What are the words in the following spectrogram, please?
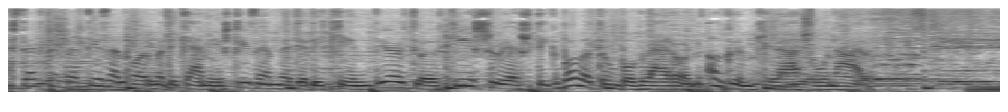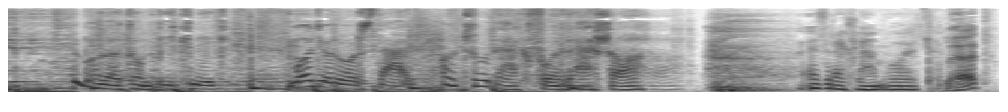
Szeptember 13-án és 14-én déltől késő estig Balatonbogláron a gömbkilátónál. Balaton Piknik. Magyarország a csodák forrása. Ez reklám volt. Lehet?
